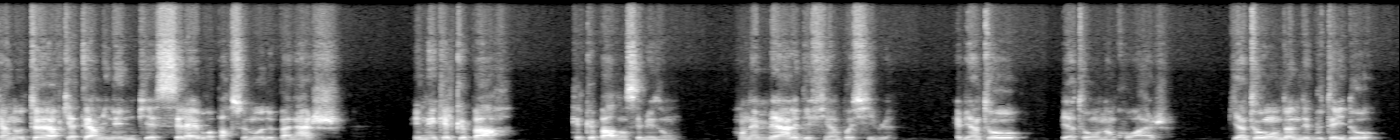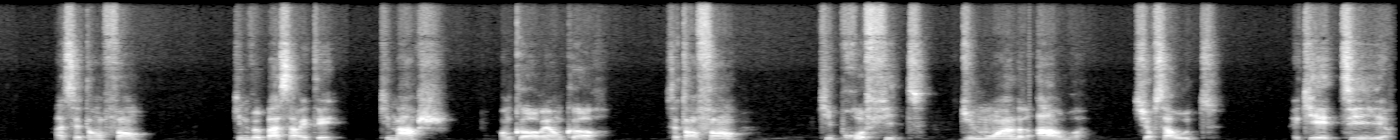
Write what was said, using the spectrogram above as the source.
qu'un auteur qui a terminé une pièce célèbre par ce mot de panache est né quelque part, quelque part dans ses maisons. On aime bien les défis impossibles. Et bientôt, bientôt on encourage. Bientôt on donne des bouteilles d'eau à cet enfant qui ne veut pas s'arrêter, qui marche encore et encore, cet enfant qui profite du moindre arbre sur sa route et qui étire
